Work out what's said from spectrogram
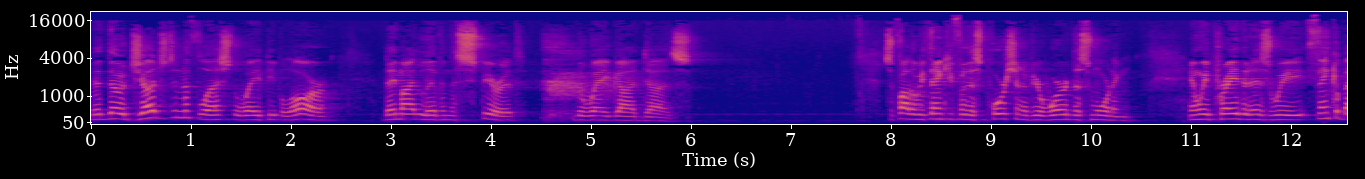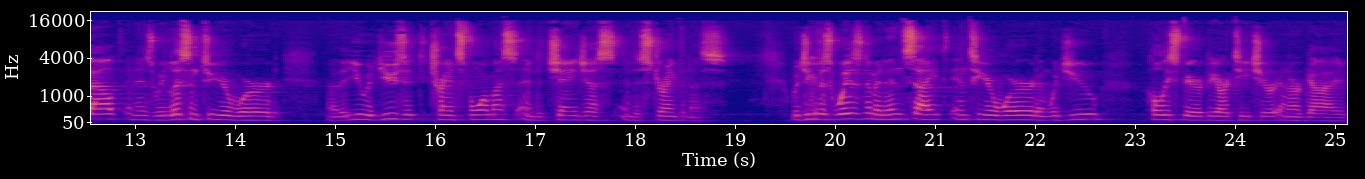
that though judged in the flesh the way people are, they might live in the spirit the way God does. So, Father, we thank you for this portion of your word this morning. And we pray that as we think about and as we listen to your word, uh, that you would use it to transform us and to change us and to strengthen us. Would you give us wisdom and insight into your word? And would you, Holy Spirit, be our teacher and our guide?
